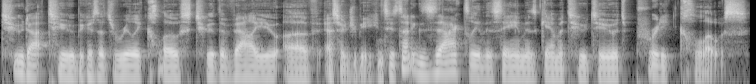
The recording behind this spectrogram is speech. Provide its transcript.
2.2 because it's really close to the value of sRGB. You can see it's not exactly the same as gamma 2.2. It's pretty close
